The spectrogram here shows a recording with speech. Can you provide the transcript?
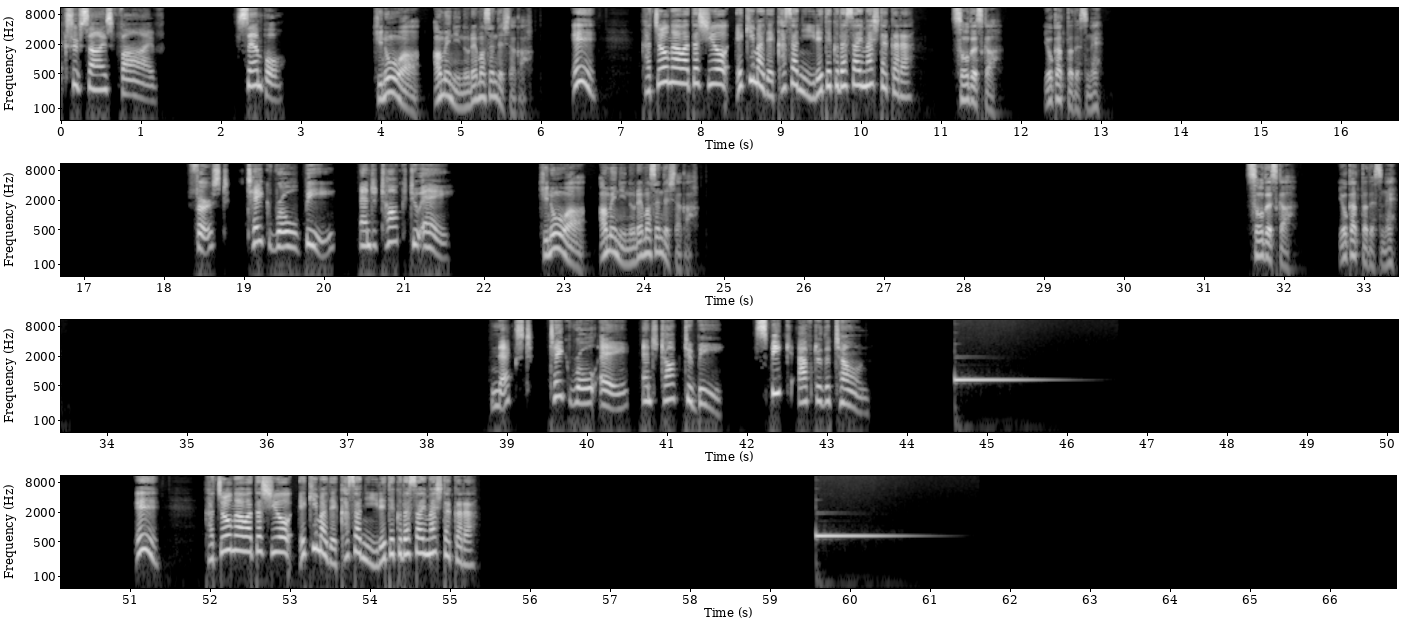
Exercise 5. Sample. 昨日は雨に濡れませんでしたか？ええ。課長が私を駅まで傘に入れてくださいましたから。そうですか。よかったですね。First, take role B and talk to A. 昨日は雨に濡れませんでしたか？そうですか。よかったですね。Next, take role A and talk to B. Speak after the tone. ええ。課長が私を駅まで傘に入れてくださいましたから。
